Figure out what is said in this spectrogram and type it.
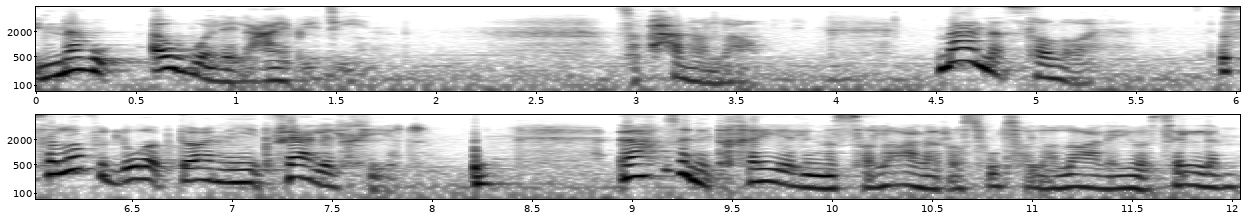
إنه أول العابدين. سبحان الله. معنى الصلاة. الصلاة في اللغة بتعني فعل الخير. أنا عاوزة نتخيل إن الصلاة على الرسول صلى الله عليه وسلم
